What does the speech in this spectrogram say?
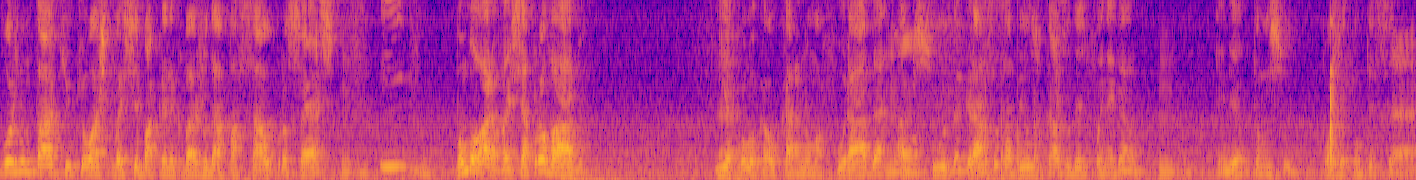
vou juntar aqui o que eu acho que vai ser bacana, que vai ajudar a passar o processo Uhum. e vambora, vai ser aprovado. Ia colocar o cara numa furada É. Nossa. absurda. Graças a Deus o caso dele foi negado. Entendeu? Então isso pode acontecer. É,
